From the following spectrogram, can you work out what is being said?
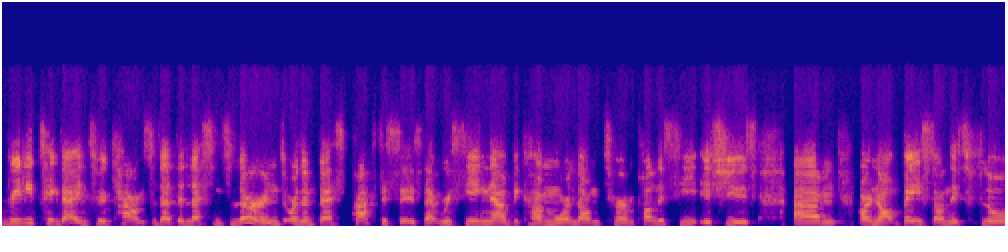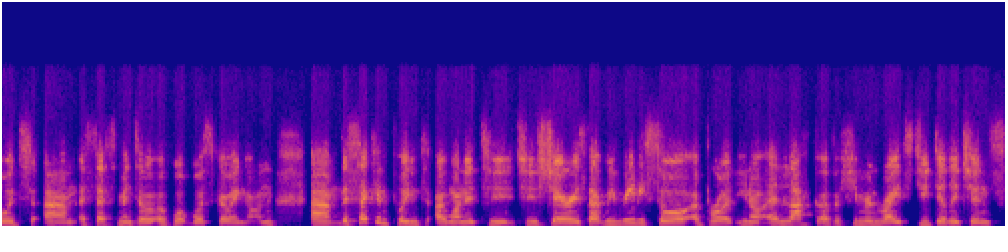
really take that into account so that the lessons learned or the best practices that we're seeing now become more long-term policy issues um, are not based on this flawed um, assessment of, of, what was going on. Um, the second point I wanted to, to share is that we really saw a broad, you know, a lack of a human rights due diligence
